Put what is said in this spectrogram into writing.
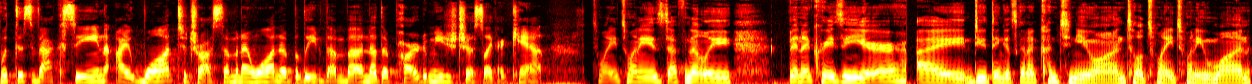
with this vaccine I want to trust them and I want to believe them but another part of me is just like I can't 2020 has definitely been a crazy year. I do think it's going to continue on until 2021.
